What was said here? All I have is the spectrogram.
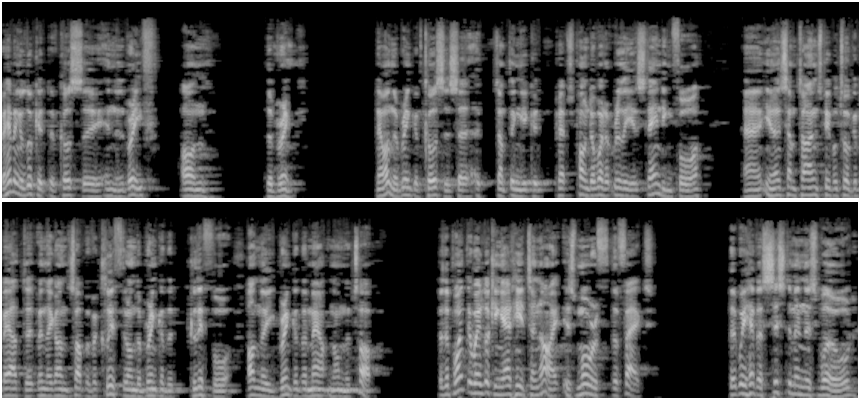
We're having a look at, of course, uh, in the brief on the brink. Now, on the brink, of course, is uh, something you could perhaps ponder what it really is standing for uh, you know, sometimes people talk about that when they go on top of a cliff, they're on the brink of the cliff or on the brink of the mountain on the top. But the point that we're looking at here tonight is more of the fact that we have a system in this world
